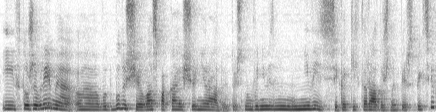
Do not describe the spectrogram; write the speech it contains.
и в то же время э, вот будущее вас пока еще не радует. То есть ну, вы не, не видите каких-то радужных перспектив,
